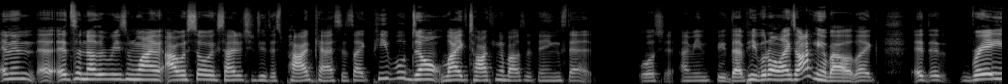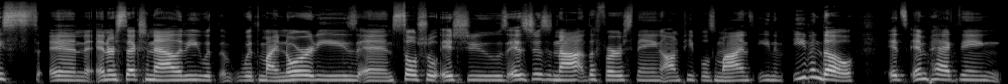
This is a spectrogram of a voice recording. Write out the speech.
and then uh, it's another reason why I was so excited to do this podcast. It's like people don't like talking about the things that, well, I mean, that people don't like talking about, like it, it- race and intersectionality with with minorities and social issues. It's just not the first thing on people's minds, even even though it's impacting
